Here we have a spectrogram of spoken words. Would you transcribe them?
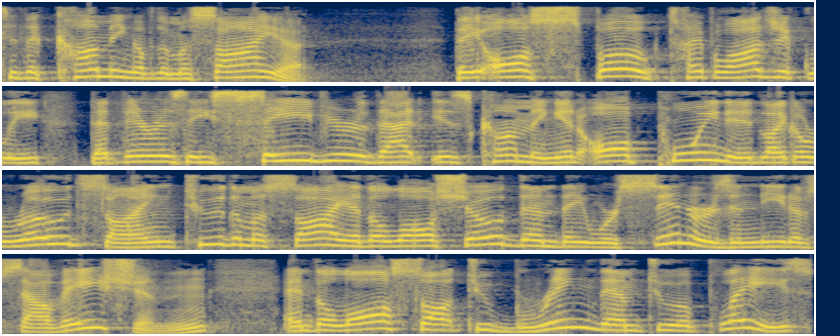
to the coming of the Messiah. They all spoke typologically that there is a Savior that is coming. It all pointed like a road sign to the Messiah. The law showed them they were sinners in need of salvation, and the law sought to bring them to a place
